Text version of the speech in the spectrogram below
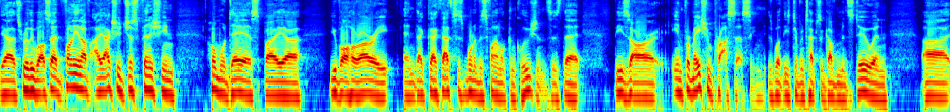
Yeah, that's really well said. Funny enough, I actually just finishing Homo Deus by uh, Yuval Harari, and that, that, that's just one of his final conclusions is that these are information processing is what these different types of governments do, and uh,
